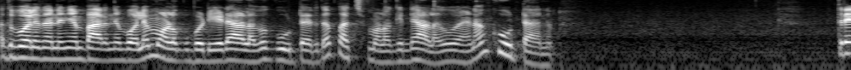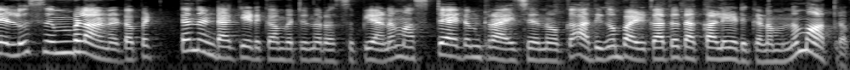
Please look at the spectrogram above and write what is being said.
അതുപോലെ തന്നെ ഞാൻ പറഞ്ഞ പോലെ മുളക് പൊടിയുടെ അളവ് കൂട്ടരുത്. പച്ചമുളകിന്റെ അളവ് വേണം കൂട്ടാനും. ഇത്രയേ ഉള്ളൂ. സിമ്പിളാണ് കേട്ടോ. പെട്ടെന്ന് ഉണ്ടാക്കിയെടുക്കാൻ പറ്റുന്ന റെസിപ്പിയാണ്. മസ്റ്റായിട്ടും ട്രൈ ചെയ്ത് നോക്കുക. അധികം പഴുക്കാത്ത തക്കാളി എടുക്കണമെന്ന് മാത്രം.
